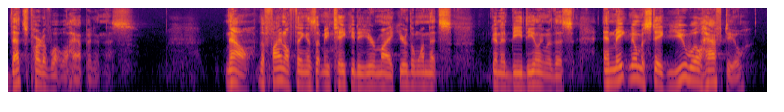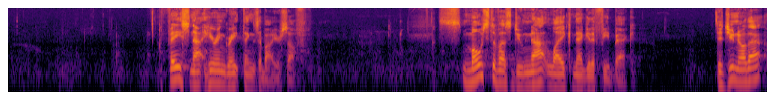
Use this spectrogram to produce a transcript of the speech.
That's part of what will happen in this. Now, the final thing is let me take you to you're Mike. You're the one that's going to be dealing with this. And make no mistake, you will have to face not hearing great things about yourself. Most of us do not like negative feedback. Did you know that?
